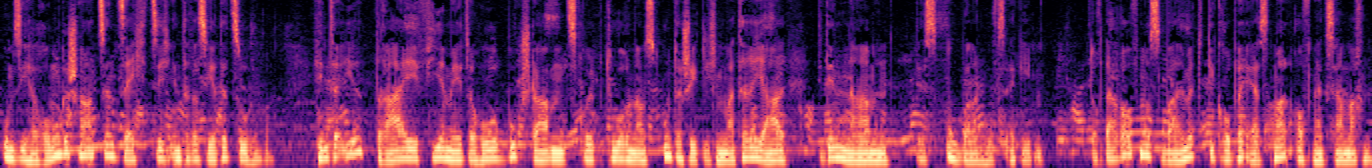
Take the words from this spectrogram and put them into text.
Um sie herum geschart sind 60 interessierte Zuhörer. Hinter ihr drei, vier Meter hohe Buchstabenskulpturen aus unterschiedlichem Material, die den Namen des U-Bahnhofs ergeben. Doch darauf muss Balmet die Gruppe erstmal aufmerksam machen.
